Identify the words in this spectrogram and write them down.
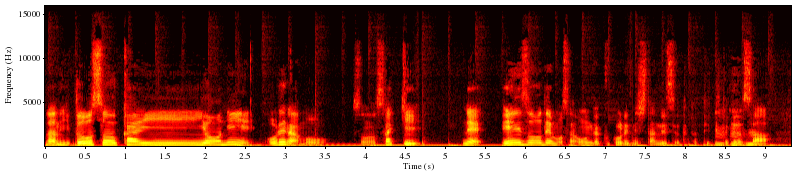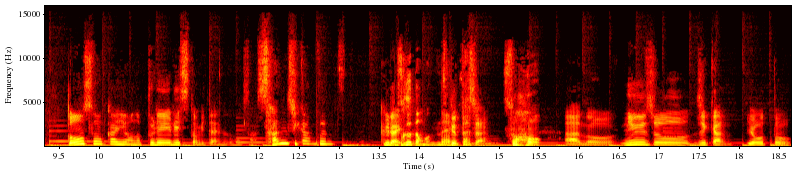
何？同窓会用に、俺らも、そのさっき、ね、映像でもさ、音楽これにしたんですよとかって言ってたけどさ、同窓会用のプレイリストみたいなのをさ、3時間分ぐらい作ったもんね作。ったじゃん。そう。あの、入場時間用と、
